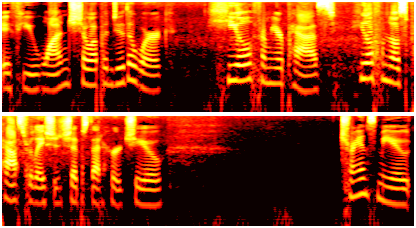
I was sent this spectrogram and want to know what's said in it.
If you, one, show up and do the work, heal from your past, heal from those past relationships that hurt you, transmute,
